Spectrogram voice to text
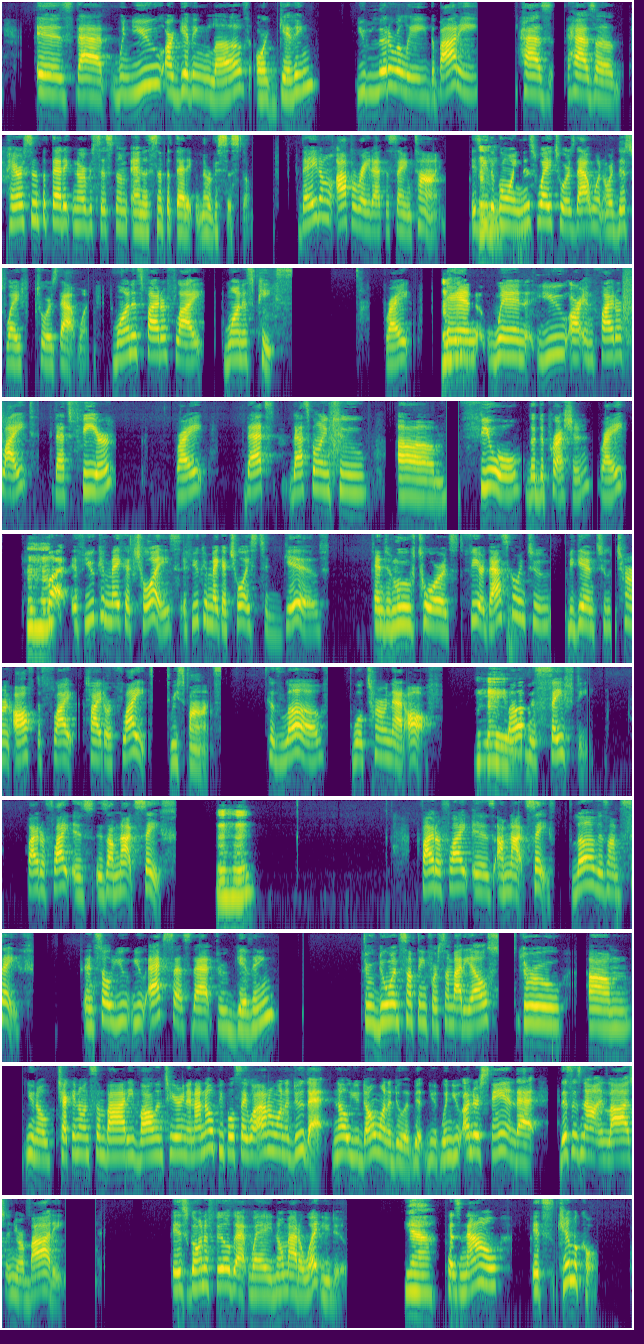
is that when you are giving love or giving, you literally the body has has a parasympathetic nervous system and a sympathetic nervous system. They don't operate at the same time. It's either Mhm. going this way towards that one or this way towards that one. One is fight or flight, one is peace. Right? Mhm. And when you are in fight or flight, that's fear, right? That's that's going to um, fuel the depression, right? Mhm. But if you can make a choice, if you can make a choice to give and to move towards fear, that's going to begin to turn off the flight, fight or flight response. Because love will turn that off. Mm. Love is safety. Fight or flight is is I'm not safe. Mhm. Fight or flight is I'm not safe. Love is I'm safe. And so you you access that through giving, through doing something for somebody else, through um, you know, checking on somebody, volunteering. And I know people say, "Well, I don't want to do that." No, you don't want to do it. But you, when you understand that this is now enlarged in your body, it's going to feel that way no matter what you do Yeah. because now it's chemical.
